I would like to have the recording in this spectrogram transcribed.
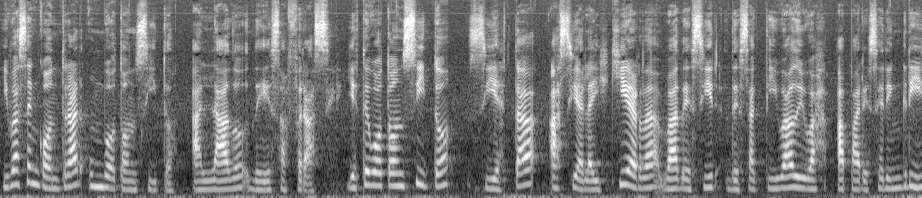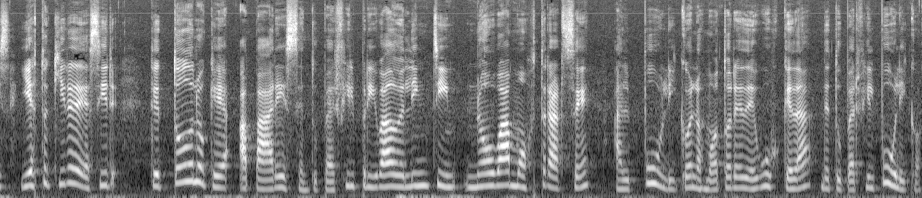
y vas a encontrar un botoncito al lado de esa frase. Y este botoncito, si está hacia la izquierda, va a decir desactivado y va a aparecer en gris y esto quiere decir que todo lo que aparece en tu perfil privado de LinkedIn no va a mostrarse al público en los motores de búsqueda de tu perfil público.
